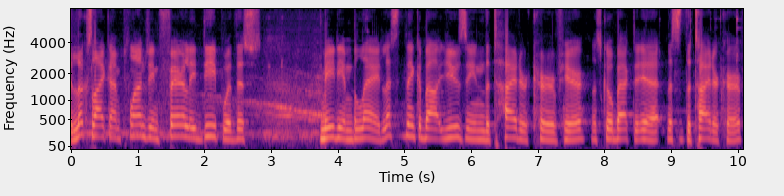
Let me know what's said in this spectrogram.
It looks like I'm plunging fairly deep with this medium blade. Let's think about using the tighter curve here. Let's go back to it. This is the tighter curve.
